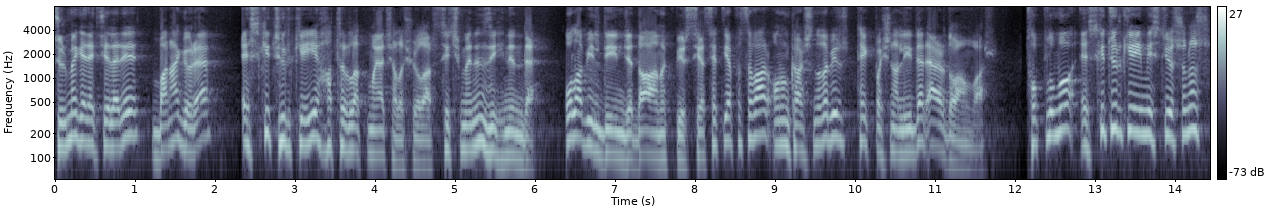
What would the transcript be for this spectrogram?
Sürme gerekçeleri bana göre eski Türkiye'yi hatırlatmaya çalışıyorlar seçmenin zihninde. Olabildiğince dağınık bir siyaset yapısı var. Onun karşısında da bir tek başına lider Erdoğan var. Toplumu eski Türkiye'yi mi istiyorsunuz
